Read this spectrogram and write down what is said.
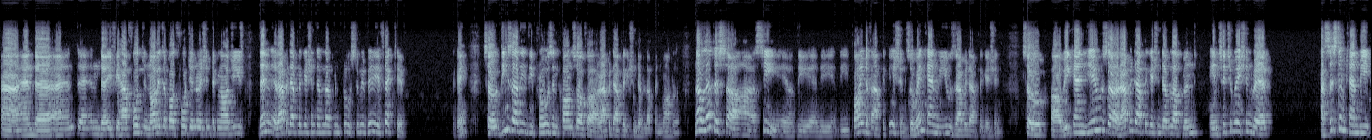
uh, and uh, and and uh, if you have knowledge about fourth generation technologies, then rapid application development proves to be very effective. Okay, so these are the, the pros and cons of rapid application development model. Now let us uh, uh, see the, the, the point of application. So when can we use rapid application? So uh, we can use rapid application development in situation where a system can be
